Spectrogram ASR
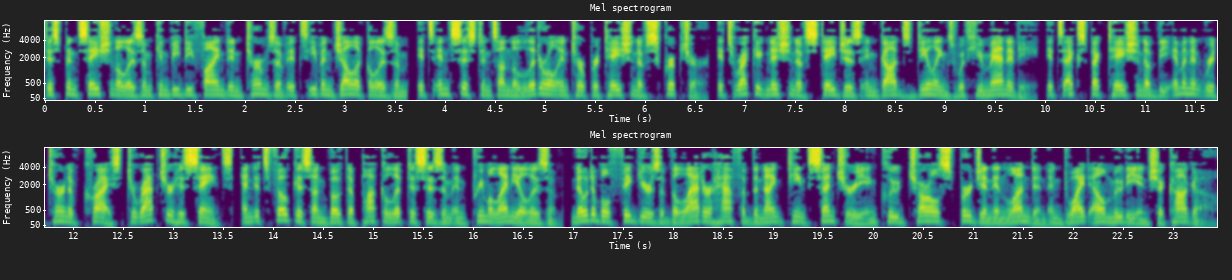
dispensationalism can be defined in terms of its evangelicalism, its insistence on the literal interpretation of Scripture, its recognition of stages in God's dealings with humanity, its expectation of the imminent return of Christ to rapture his saints, and its focus on both apocalypticism and premillennialism. Notable figures of the latter half of the 19th century include Charles Spurgeon in London and Dwight L. Moody in Chicago.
